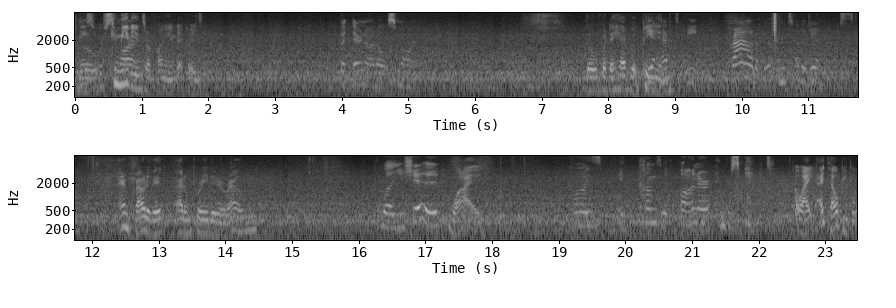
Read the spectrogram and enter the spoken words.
At least No, we're smart, Comedians are funny and they're crazy. but they're not all smart. No, but they have an You opinion. have to be proud of your intelligence. I'm proud of it. I don't parade it around. Well, you should, Why? because it comes with honor and respect. Oh, I, I tell people,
